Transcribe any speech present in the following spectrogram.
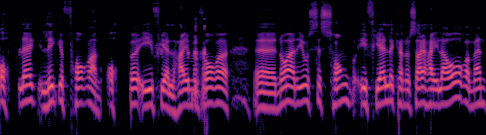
opplegg, ligger foran oppe i fjellheimen? For eh, nå er det jo sesong i fjellet kan du si hele året, men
